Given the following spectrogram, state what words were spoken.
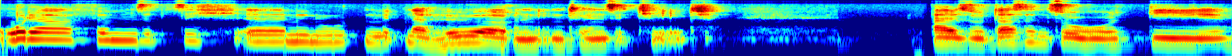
oder 75 äh, Minuten mit einer höheren Intensität. Also das sind so die,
